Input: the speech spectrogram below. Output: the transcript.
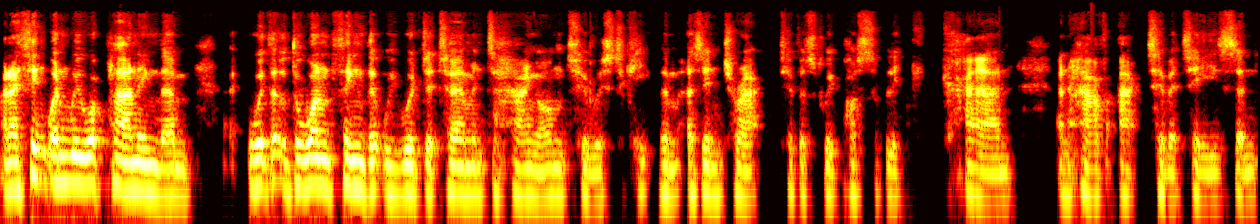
and I think when we were planning them, the one thing that we were determined to hang on to was to keep them as interactive as we possibly can and have activities and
